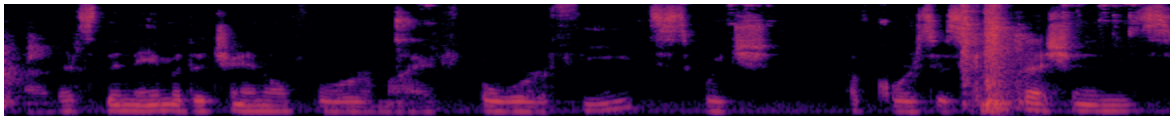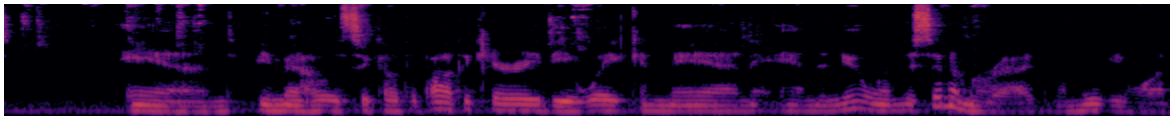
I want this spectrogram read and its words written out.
Uh, that's the name of the channel for my four feeds, which, of course, is Confessions and Female Holistic Health Apothecary, The Awakened Man, and the new one, The Cinema Rag, the movie one.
